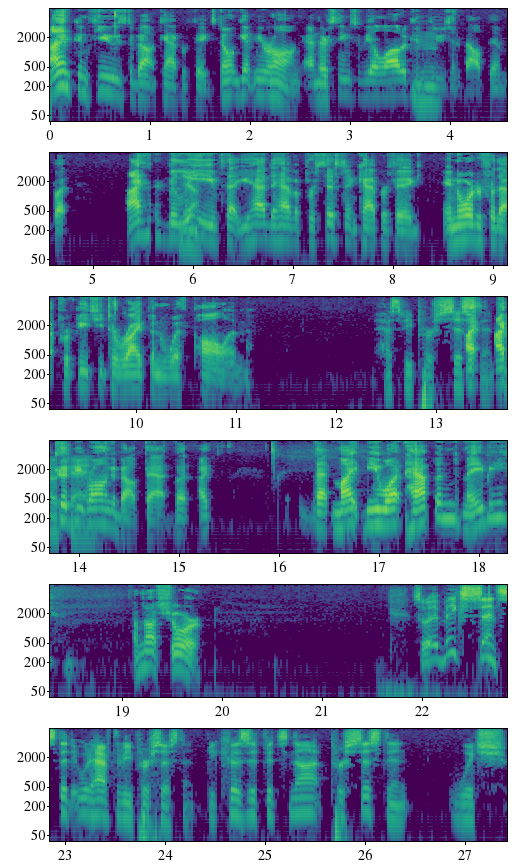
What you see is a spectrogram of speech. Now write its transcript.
I am confused about capra figs. Don't get me wrong, and there seems to be a lot of mm-hmm. confusion mm-hmm. about them. But I had believed yeah. that you had to have a persistent capra fig in order for that Profichi to ripen with pollen. It has to be persistent. I, I okay. could be wrong about that, but I that might be what happened. Maybe I'm not sure. So it makes sense that it would have to be persistent because if it's not persistent, which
